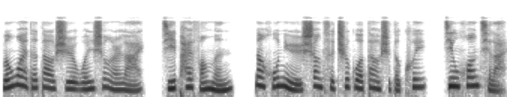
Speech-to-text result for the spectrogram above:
门外的道士闻声而来，急拍房门。那狐女上次吃过道士的亏，惊慌起来，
